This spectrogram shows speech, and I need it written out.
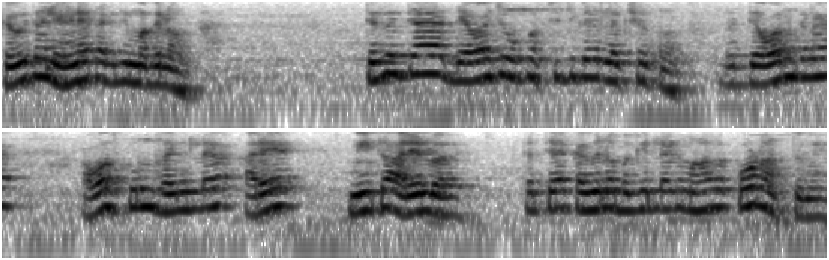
कविता लिहिण्यात अगदी मग्न होता. त्याचं त्या देवाच्या उपस्थितीकडे लक्षच नव्हतं. तर देवानं त्याला आवाज करून सांगितलं अरे मी इथं आलेलो आहे. तर त्या कवीनं बघितलं आणि म्हणाला कोण आहात तुम्ही?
